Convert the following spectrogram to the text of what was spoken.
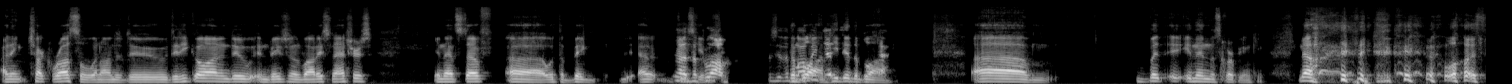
I think Chuck Russell went on to do. Did he go on and do Invasion of the Body Snatchers in that stuff uh, with the big? Uh, No, the blob. Was it the, the blob? he did? He did the blob. Um, but and then the Scorpion King. No, was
